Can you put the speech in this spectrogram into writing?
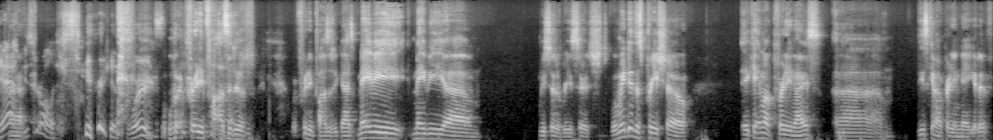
Yeah, Uh, these are all serious words. We're pretty positive. We're pretty positive guys. Maybe maybe um, we should have researched when we did this pre-show. It came up pretty nice. Um, these came up pretty negative.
